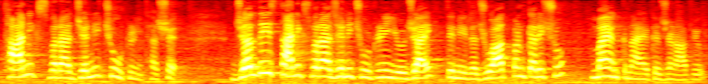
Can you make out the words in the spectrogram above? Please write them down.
સ્થાનિક સ્વરાજ્યની ચૂંટણી થશે. જલ્દી સ્થાનિક સ્વરાજ્યની ચૂંટણી યોજાય તેની રજૂઆત પણ કરીશું, મયંક નાયકે જણાવ્યું.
